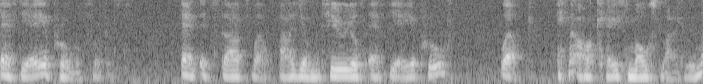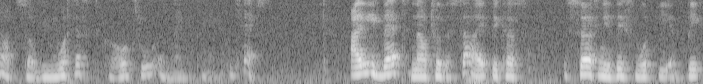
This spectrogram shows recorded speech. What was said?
FDA approval for this. And it starts, well, are your materials FDA approved? Well, in our case, most likely not. So we would have to go through a medical test. I leave that now to the side because certainly this would be a big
